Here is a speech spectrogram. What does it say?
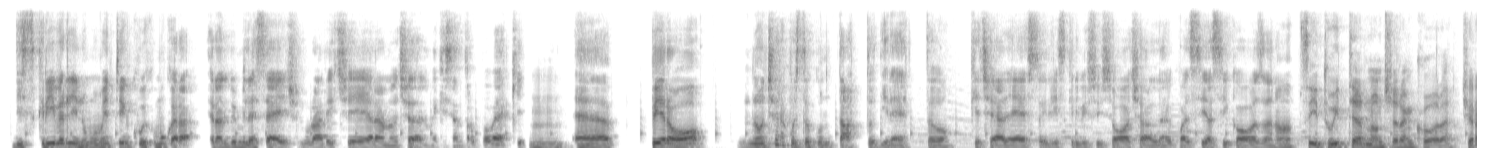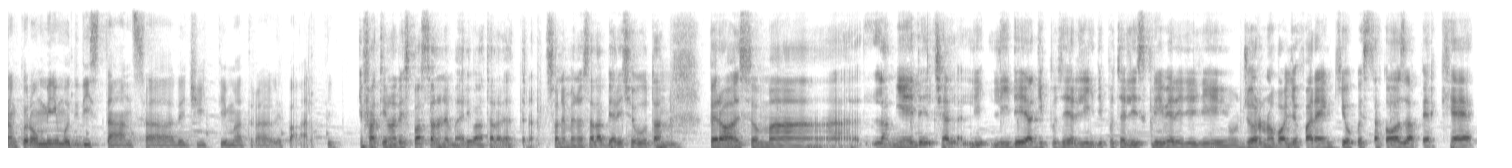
di scriverli in un momento in cui comunque era, era il 2006, i cellulari c'erano, eccetera, non è che siamo troppo vecchi, mm-hmm. eh, però non c'era questo contatto diretto che c'è adesso, che gli scrivi sui social, qualsiasi cosa, no? Sì, Twitter non c'era ancora. C'era ancora un minimo di distanza legittima tra le parti. Infatti una risposta non è mai arrivata alla lettera, non so nemmeno se l'abbia ricevuta, mm. però insomma la mia idea, cioè l'idea di potergli, di potergli scrivere, di dirgli un giorno voglio fare anch'io questa cosa perché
